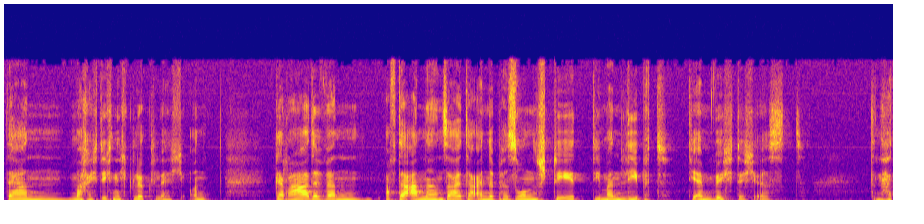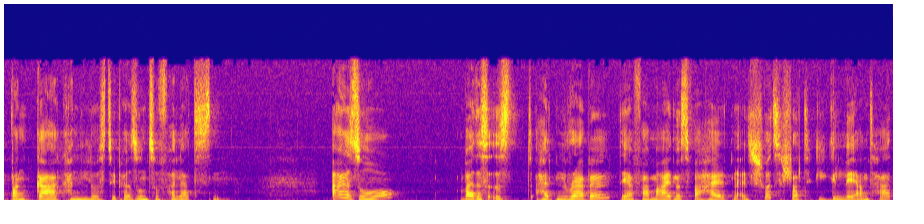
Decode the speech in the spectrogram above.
dann mache ich dich nicht glücklich. Und gerade wenn auf der anderen Seite eine Person steht, die man liebt, die einem wichtig ist, dann hat man gar keine Lust, die Person zu verletzen. Also weil das ist halt ein Rebel, der vermeidendes Verhalten als Schutzstrategie gelernt hat.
